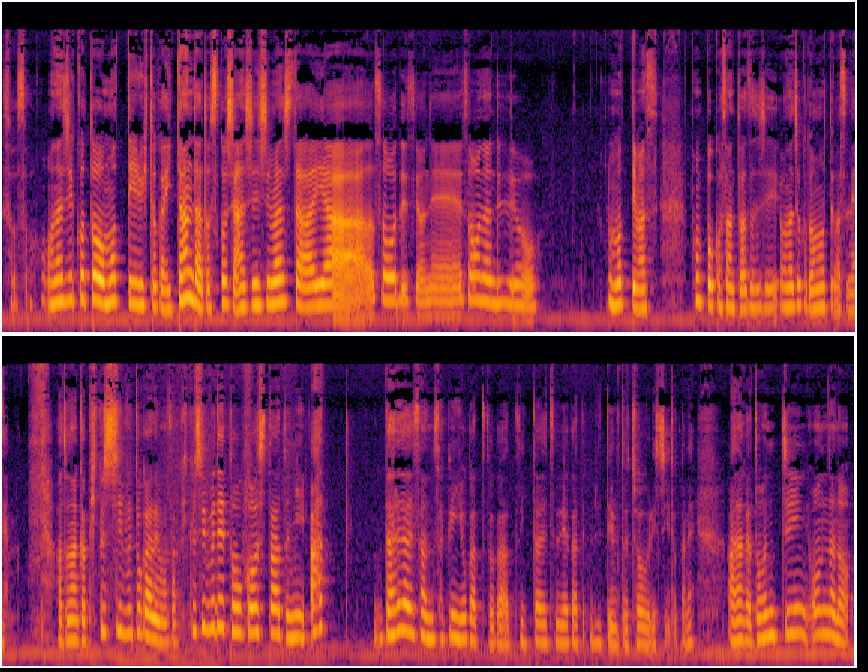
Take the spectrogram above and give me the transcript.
そうそう。同じことを思っている人がいたんだと少し安心しました。いやー、そうですよね。そうなんですよ。思ってます。ポンポコさんと私、同じこと思ってますね。あとなんかピクシブとかでもさ、ピクシブで投稿した後に、あ誰々さんの作品良かったとか、ツイッターでつぶやかれてると超嬉しいとかね。あ、なんか、どんちん女の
